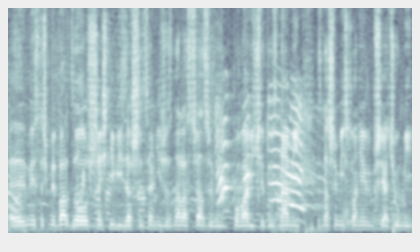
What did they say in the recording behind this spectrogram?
E, My jesteśmy bardzo szczęśliwi i zaszczyceni, że znalazł czas, żeby pobawić się tu z nami, z naszymi wspaniałymi przyjaciółmi.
